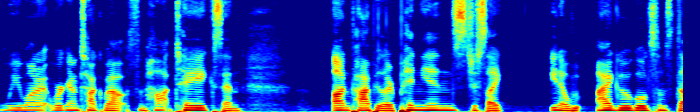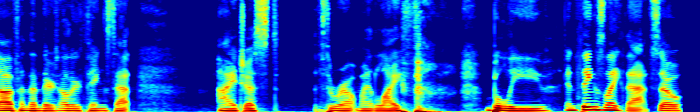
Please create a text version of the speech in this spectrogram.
we want to we're going to talk about some hot takes and unpopular opinions just like, you know, I googled some stuff and then there's other things that I just throughout my life believe and things like that. So,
